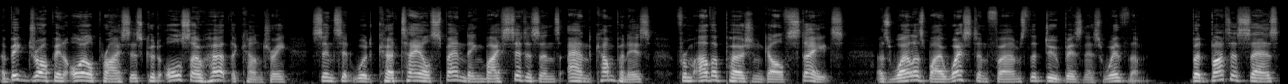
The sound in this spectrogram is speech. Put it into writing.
A big drop in oil prices could also hurt the country since it would curtail spending by citizens and companies from other Persian Gulf states, as well as by Western firms that do business with them. But Butter says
